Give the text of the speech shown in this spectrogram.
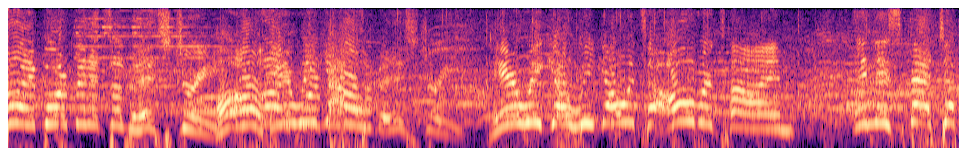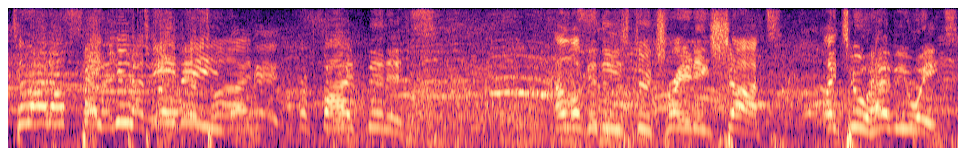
Five more minutes of history! Uh-oh, Five here we go. of history! Here we go. We go into overtime in this matchup tonight on Fake You TV. overtime For five minutes. And look at these two trading shots like two heavyweights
